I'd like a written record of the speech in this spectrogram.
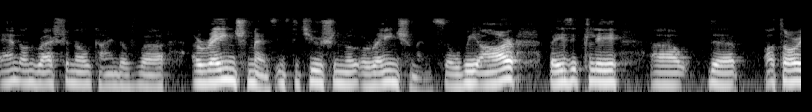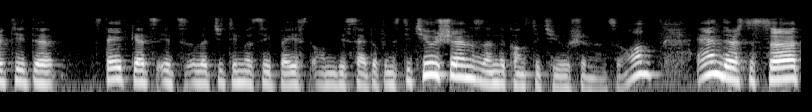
and on rational kind of uh, arrangements, institutional arrangements. So we are basically uh, the authority, the state gets its legitimacy based on the set of institutions and the constitution and so on. And there's the third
